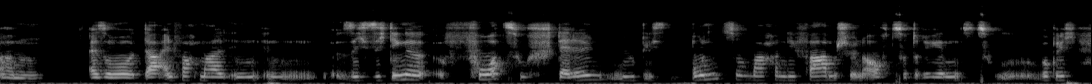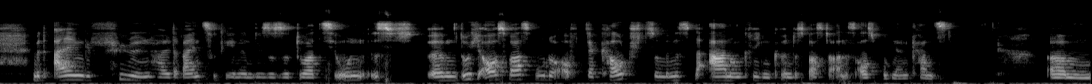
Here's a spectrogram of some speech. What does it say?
Ähm, also da einfach mal in, in sich, sich Dinge vorzustellen, möglichst bunt zu machen, die Farben schön aufzudrehen, zu wirklich mit allen Gefühlen halt reinzugehen in diese Situation, ist ähm, durchaus was, wo du auf der Couch zumindest eine Ahnung kriegen könntest, was du alles ausprobieren kannst. Ähm,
